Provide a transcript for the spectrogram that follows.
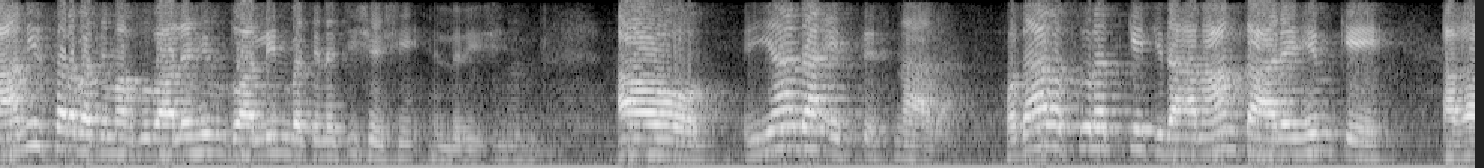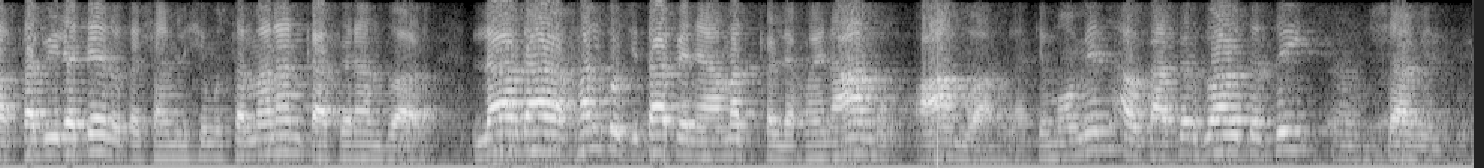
اعلی سربت مغضوب علیهم ضالین به نشي شي شي لری شي او یا دا استثناء ده خدا غ صورت کې چې د انعام تعالیهم کې هغه قبیلتین ته شامل شي مسلمانان کافران دواړه لا دا خلکو چې تا په نعمت کړل خو انعام عام واخله چې مؤمن او کافر دواړو ته سي شامل دي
